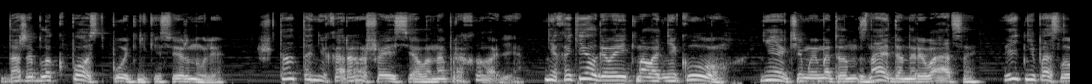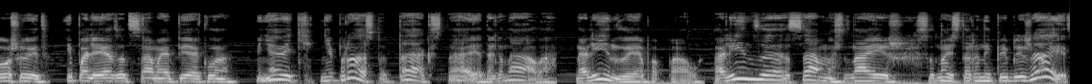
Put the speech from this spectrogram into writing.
даже блокпост путники свернули. Что-то нехорошее село на проходе. Не хотел говорить молодняку. Не к чему им это знать да нарываться. Ведь не послушают и полезут в самое пекло. Меня ведь не просто так стая догнала. На линзу я попал. А линза, сам знаешь, с одной стороны приближает,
